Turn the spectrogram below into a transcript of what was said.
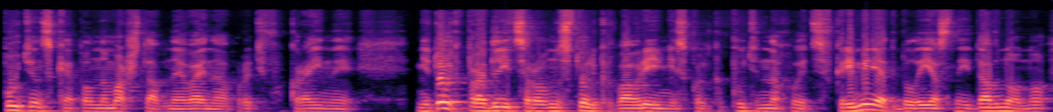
путинская полномасштабная война против Украины не только продлится ровно столько во времени, сколько Путин находится в Кремле, это было ясно и давно, но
